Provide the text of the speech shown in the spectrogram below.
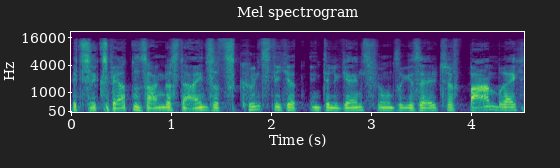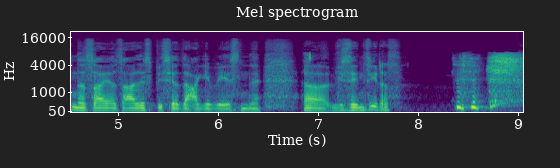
Jetzt Experten sagen, dass der Einsatz künstlicher Intelligenz für unsere Gesellschaft bahnbrechender sei als alles bisher Dagewesene. Äh, wie sehen Sie das?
